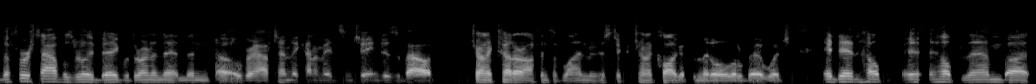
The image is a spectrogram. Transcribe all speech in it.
the first half was really big with running it, and then uh, over halftime they kind of made some changes about trying to cut our offensive linemen, just to, trying to clog up the middle a little bit, which it did help. It helped them, but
